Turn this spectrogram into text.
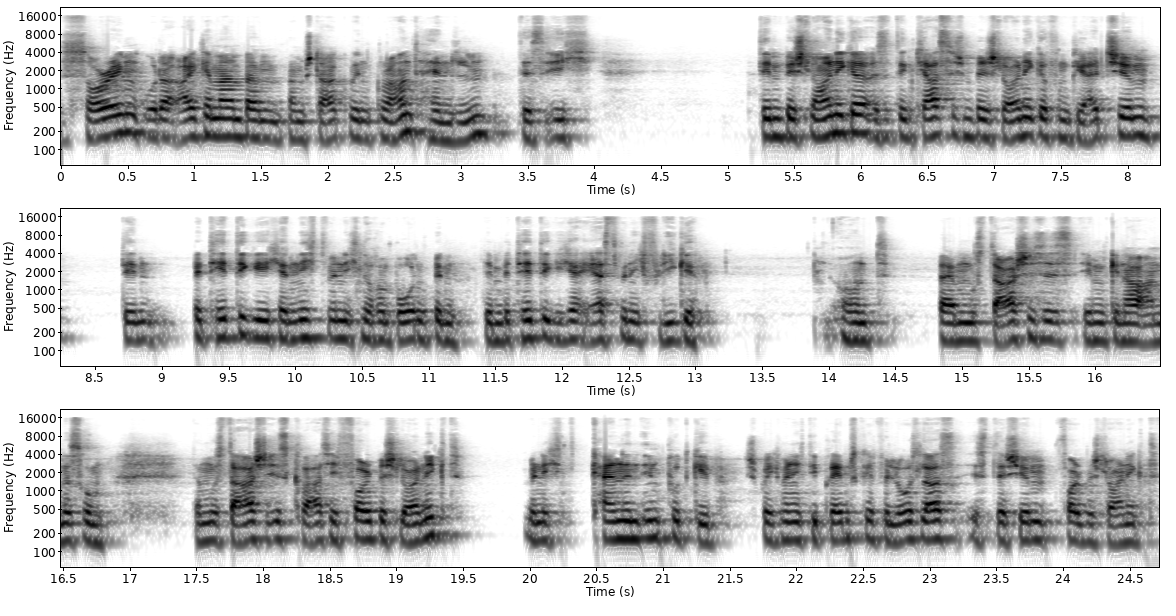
Soaring oder allgemein beim, beim Starkwind Ground Handeln, dass ich den Beschleuniger, also den klassischen Beschleuniger vom Gleitschirm, den betätige ich ja nicht, wenn ich noch am Boden bin. Den betätige ich ja erst, wenn ich fliege. Und beim Mustache ist es eben genau andersrum. Der Mustache ist quasi voll beschleunigt wenn ich keinen Input gebe. Sprich, wenn ich die Bremsgriffe loslasse, ist der Schirm voll beschleunigt.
